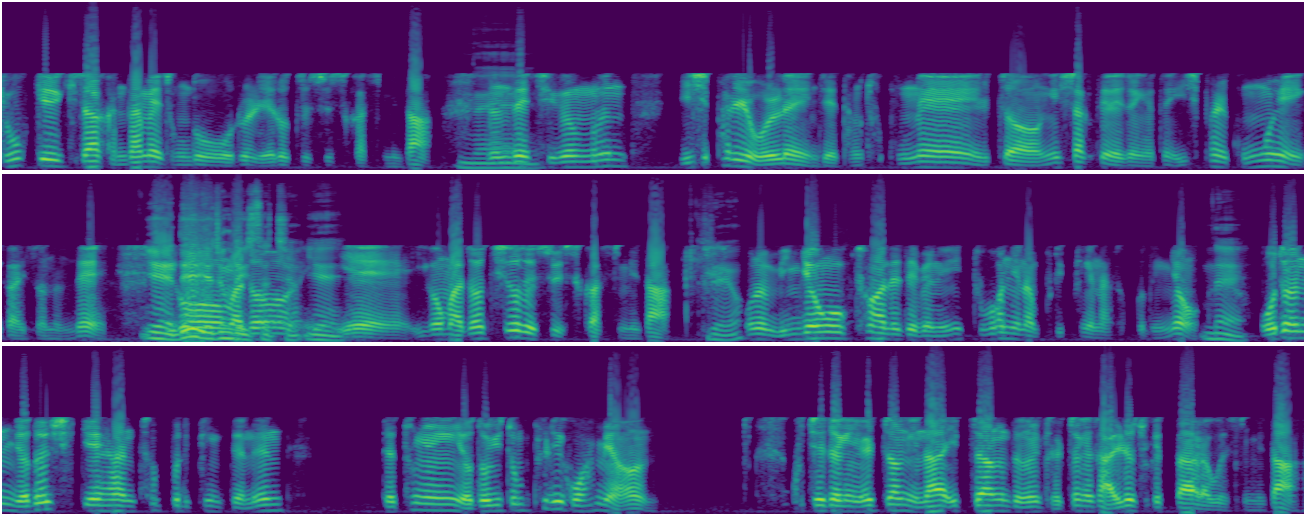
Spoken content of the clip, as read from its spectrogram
귀국길 기자 간담회 정도를 예로 들 수 있을 것 같습니다. 네. 그런데 지금은 28일 원래 이제 당초 국내 일정이 시작될 예정이었던 28일 국무회의가 있었는데 예, 이거마저- 있었죠. 예. 예, 이거마저 취소될 수 있을 것 같습니다. 그래요? 오늘 민경욱 청와대 대변인이 두 번이나 브리핑에 나섰거든요. 네. 오전 8시께 한 첫 브리핑 때는 대통령이 여독이 좀 풀리고 하면 구체적인 일정이나 입장 등을 결정해서 알려주겠다라고 했습니다.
